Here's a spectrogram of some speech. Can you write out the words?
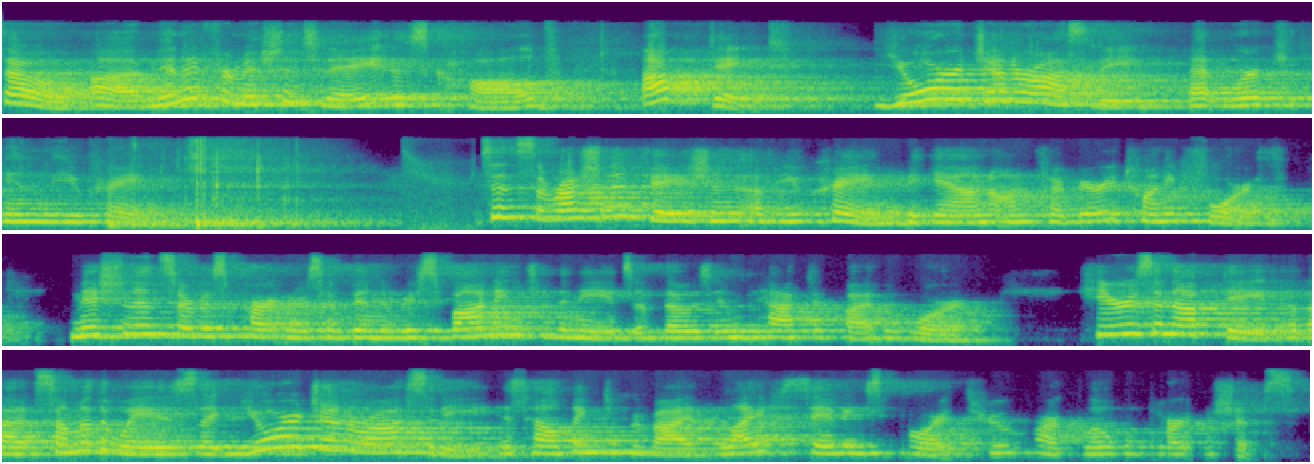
So, uh, minute for mission today is called Update Your Generosity at Work in the Ukraine. Since the Russian invasion of Ukraine began on February 24th, mission and service partners have been responding to the needs of those impacted by the war. Here's an update about some of the ways that your generosity is helping to provide life-saving support through our global partnerships.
